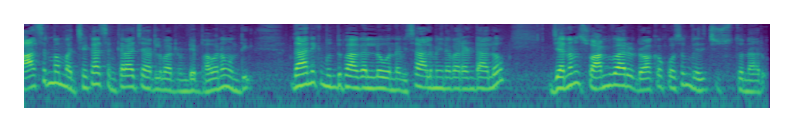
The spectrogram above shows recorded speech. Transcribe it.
ఆశ్రమం మధ్యగా శంకరాచార్యుల వారి ఉండే భవనం ఉంది. దానికి ముందు భాగంలో ఉన్న విశాలమైన వరండాలో జనం స్వామివారి రోక కోసం వెలిచి చూస్తున్నారు.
